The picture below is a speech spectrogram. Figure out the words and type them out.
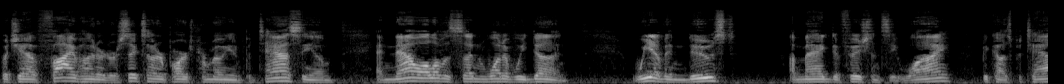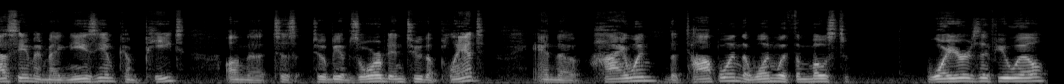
but you have 500 or 600 parts per million potassium. And now all of a sudden, what have we done? We have induced a mag deficiency. Why? Because potassium and magnesium compete on the to, to be absorbed into the plant and the high one, the top one, the one with the most warriors, if you will,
